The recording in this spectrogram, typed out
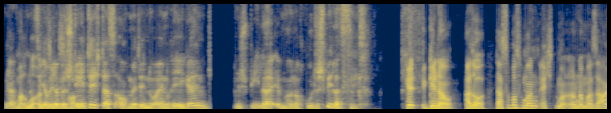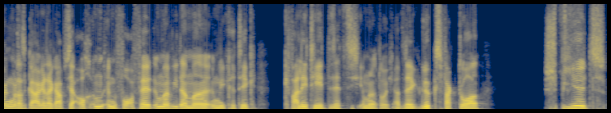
Ja, Machen wir sich ja wieder bestätigt, dass auch mit den neuen Regeln die Spieler immer noch gute Spieler sind. Ge genau, also das muss man echt mal, noch mal sagen, weil das, da gab es ja auch im, im Vorfeld immer wieder mal irgendwie Kritik. Qualität setzt sich immer noch durch. Also der Glücksfaktor spielt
